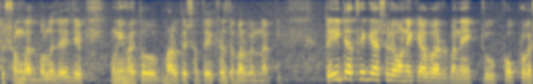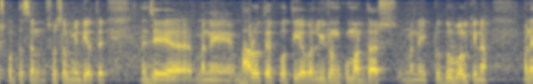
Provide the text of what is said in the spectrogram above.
দুঃসংবাদ বলা যায় যে উনি হয়তো ভারতের সাথে খেলতে পারবেন না আর কি। তো এইটা থেকে আসলে অনেকে আবার মানে একটু ক্ষোভ প্রকাশ করতেছেন সোশ্যাল মিডিয়াতে যে মানে ভারতের প্রতি আবার লিটন কুমার দাস মানে একটু দুর্বল কিনা। মানে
